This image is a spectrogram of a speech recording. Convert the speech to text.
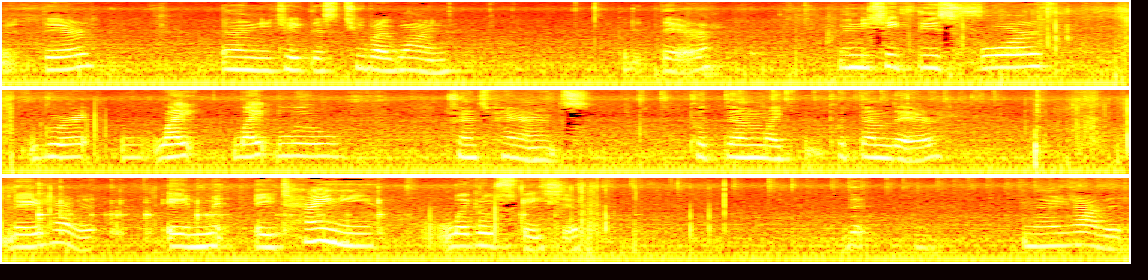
put it there, and then you take this two by one, put it there. Then you take these four gray, light, light blue transparents. Put them like, put them there. There you have it. A, a tiny Lego spaceship. There you have it.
